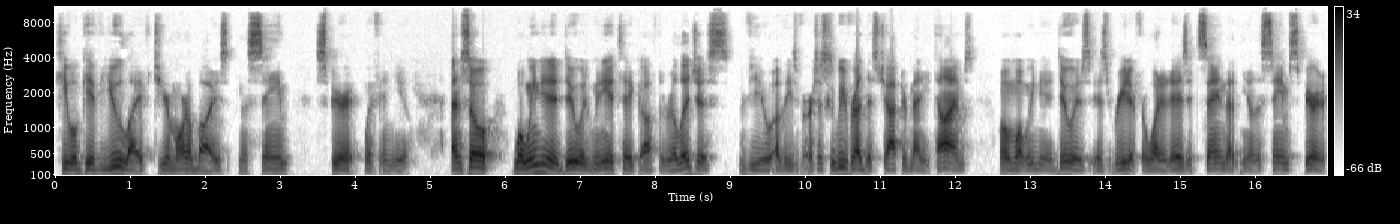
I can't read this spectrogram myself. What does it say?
he will give you life to your mortal bodies in the same Spirit within you. And so, what we need to do is we need to take off the religious view of these verses, because we've read this chapter many times. Well, what we need to do is, is read it for what it is. It's saying that, you know, the same Spirit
